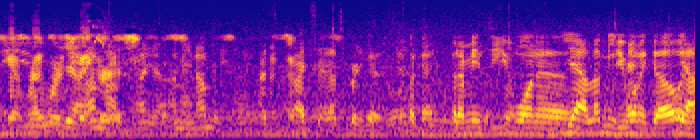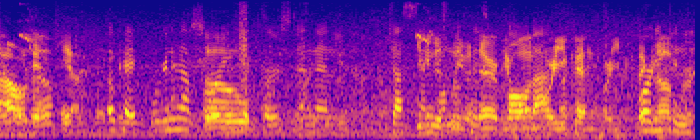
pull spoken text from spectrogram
yeah, right where his Yeah, I'm finger not, is. I, I mean, I'm, I'd, I'd say that's pretty good. Okay, but I mean, do you want to? Yeah, let me. Do you want to go? Yeah, and I'll go. Yeah. Okay, we're gonna have So- Rory hit first, and then Justin You can just leave it there if you want, back. or you Okay. can, or you can pick Or it up. can, or,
